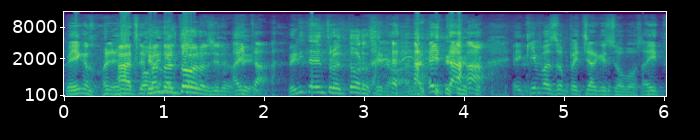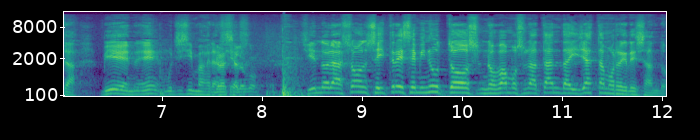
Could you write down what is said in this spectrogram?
Venga con el Ah, te mando al toro, si no. Ahí Sí. está. Venite dentro del toro, si no. Ahí está. Eh, ¿Quién va a sospechar que sos vos? Ahí está. Bien, ¿eh? muchísimas gracias. Gracias, loco. Siendo las 11 y 13 minutos, nos vamos a una tanda y ya estamos regresando.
